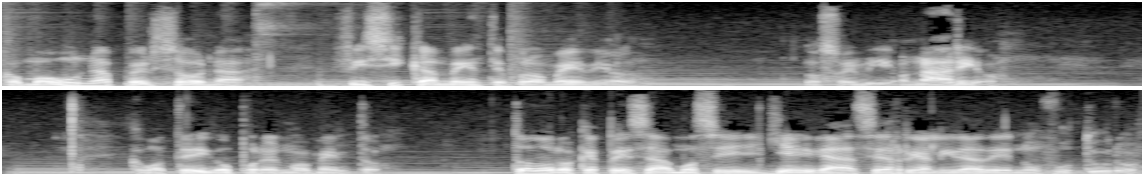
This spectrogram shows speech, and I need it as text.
como una persona físicamente promedio. No soy millonario. Como te digo por el momento, todo lo que pensamos llega a ser realidad en un futuro.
